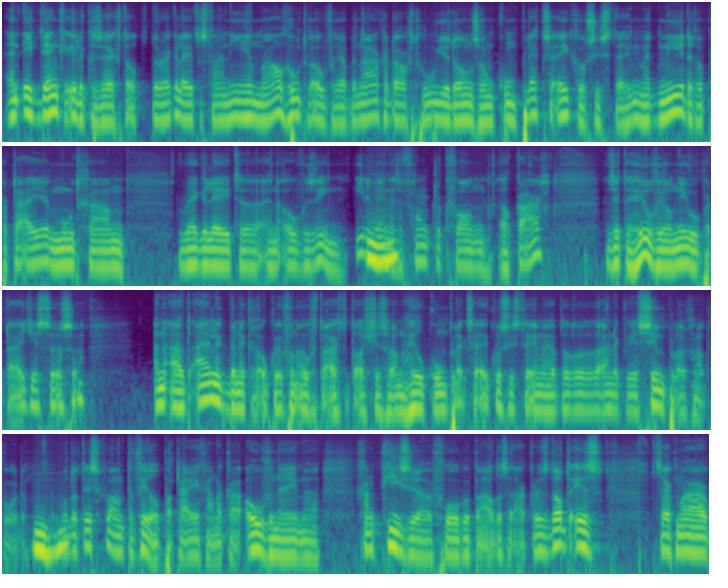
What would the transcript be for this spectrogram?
En ik denk eerlijk gezegd dat de regulators daar niet helemaal goed over hebben nagedacht hoe je dan zo'n complex ecosysteem met meerdere partijen moet gaan regulaten en overzien. Iedereen Mhm. is afhankelijk van elkaar. Er zitten heel veel nieuwe partijtjes tussen. En uiteindelijk ben ik er ook weer van overtuigd dat als je zo'n heel complex ecosysteem hebt, dat het uiteindelijk weer simpeler gaat worden. Mhm. Want het is gewoon te veel. Partijen gaan elkaar overnemen, gaan kiezen voor bepaalde zaken. Dus dat is zeg maar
